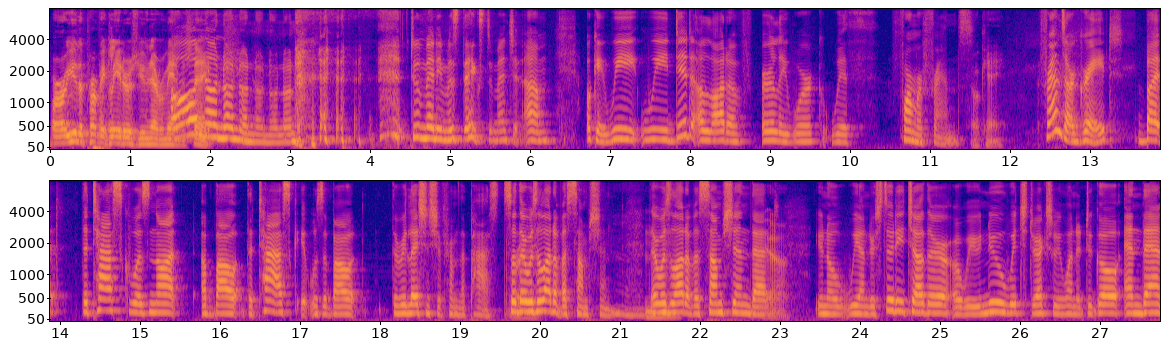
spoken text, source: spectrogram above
Or are you the perfect leaders? You've never made a oh, mistake. no, no, no, no, no, no, no. Too many mistakes to mention. Um, okay, we we did a lot of early work with former friends. Okay. Friends are great, but the task was not about the task, it was about the relationship from the past. So there was a lot of assumption. Mm-hmm. There was a lot of assumption that Yeah. you know we understood each other or we knew which direction we wanted to go and then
